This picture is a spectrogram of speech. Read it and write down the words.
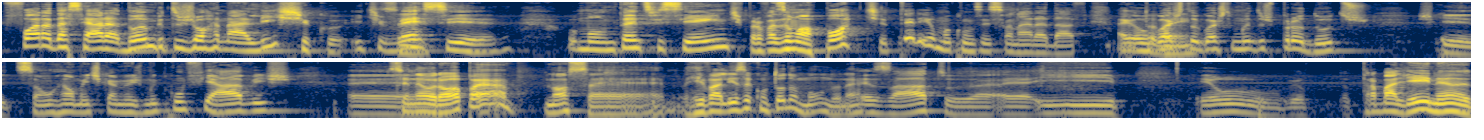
fora da seara do âmbito jornalístico e tivesse Sim. o montante suficiente para fazer um aporte, teria uma concessionária DAF. Eu gosto, eu gosto muito dos produtos, acho que são realmente caminhões muito confiáveis. É... Se na Europa, é, nossa, é, rivaliza com todo mundo, né? Exato. É, e eu, eu trabalhei né,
